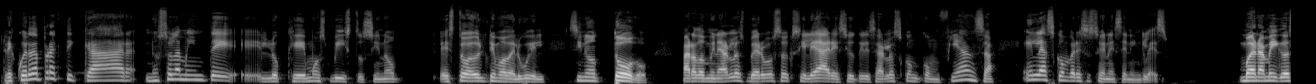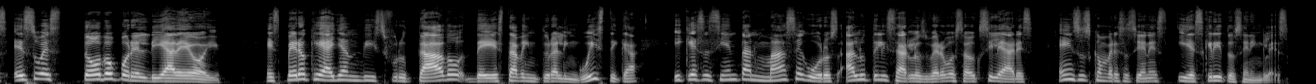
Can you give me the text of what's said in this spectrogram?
Recuerda practicar no solamente eh, lo que hemos visto, sino esto último del Will, sino todo para dominar los verbos auxiliares y utilizarlos con confianza en las conversaciones en inglés. Bueno amigos, eso es todo por el día de hoy. Espero que hayan disfrutado de esta aventura lingüística y que se sientan más seguros al utilizar los verbos auxiliares en sus conversaciones y escritos en inglés.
